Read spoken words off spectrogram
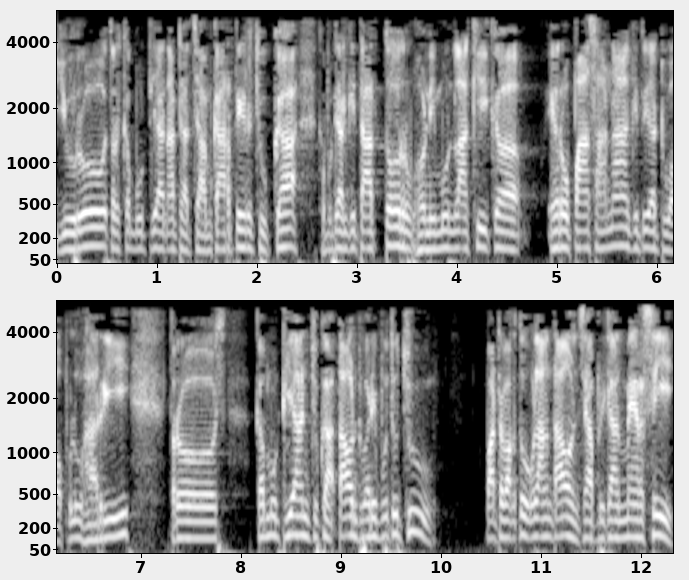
euro, terus kemudian ada jam Cartier juga, kemudian kita tur honeymoon lagi ke Eropa sana gitu ya 20 hari. Terus kemudian juga tahun 2007 pada waktu ulang tahun saya berikan Mercy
